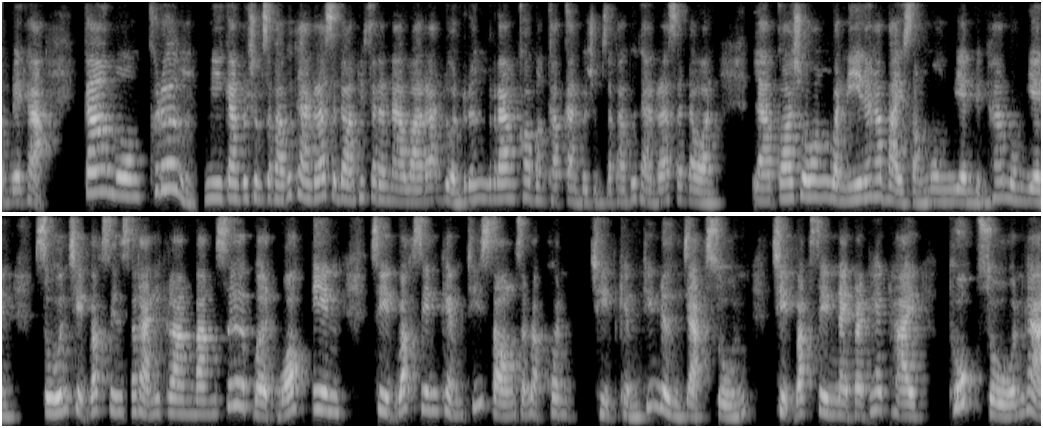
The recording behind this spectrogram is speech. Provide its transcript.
ดด้วยค่ะ 9โมงครึ่งมีการประชุมสภาผู้แทนราษฎรพิจารณาวาระด่วนเรื่องร่างข้อบังคับการประชุมสภาผู้แทนราษฎร แล้วก็ช่วงวันนี้นะคะบ่าย2โมงเย็นถึง5โมงเย็นศูนย์ฉีดวัคซีนสถานีกลางบางซื่อเปิด Walk-in ฉีดวัคซีนเข็มที่ 2สำหรับคนฉีดเข็มที่ 1 จากศูนย์ฉีดวัคซีนในประเทศไทยทุกศูนย์ค่ะ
